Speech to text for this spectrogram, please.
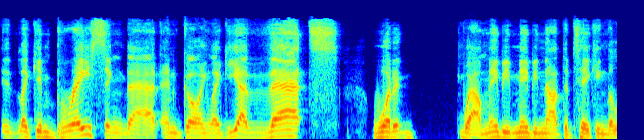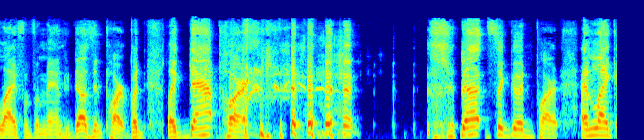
like, embracing that and going, like, yeah, that's what it, well, maybe maybe not the taking the life of a man who doesn't part, but like that part. That's a good part. And like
